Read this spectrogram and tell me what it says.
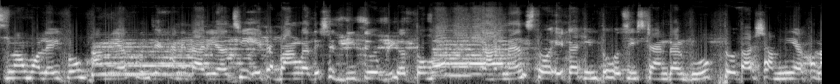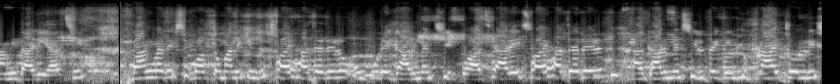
আসসালামু আলাইকুম। আমি এখন যেখানে দাঁড়িয়ে আছি, এটা বাংলাদেশের দ্বিতীয় বৃহত্তম গার্মেন্টস তো এটা কিন্তু হচ্ছে স্ট্যান্ডার্ড গ্রুপ তো তার এখন আমি দাঁড়িয়ে আছি। বাংলাদেশে বর্তমানে কিন্তু ছয় হাজারেরও উপরে গার্মেন্ট শিল্প আছে। আর এই ছয় হাজারের গার্মেন্ট শিল্পে কিন্তু প্রায় চল্লিশ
